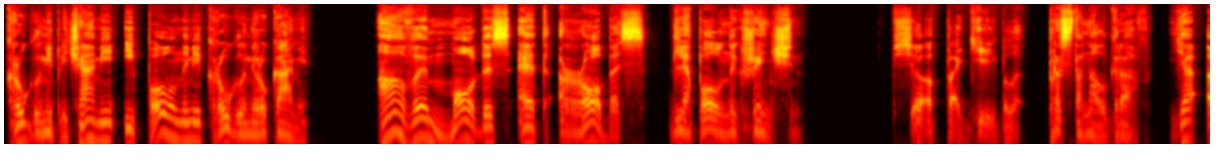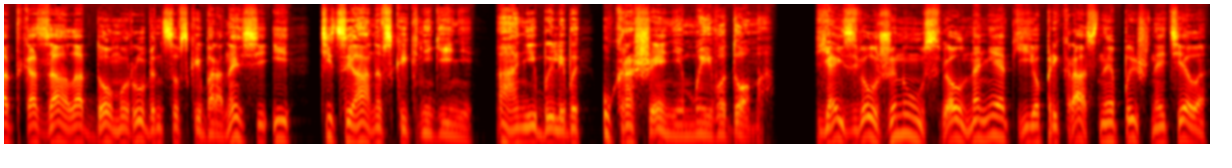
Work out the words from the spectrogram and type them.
круглыми плечами и полными круглыми руками. «Аве модес эт робес» для полных женщин. «Все погибло», — простонал граф. «Я отказал от дому рубинсовской баронессе и тициановской княгини, а они были бы украшением моего дома. Я извел жену, свел на нет ее прекрасное пышное тело.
